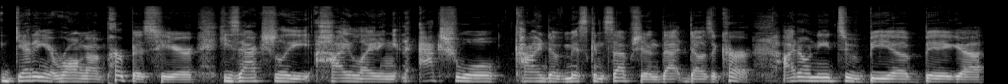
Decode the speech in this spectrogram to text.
getting it wrong on purpose here. He's actually highlighting an actual kind of misconception that does occur. I don't need to be a big uh,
